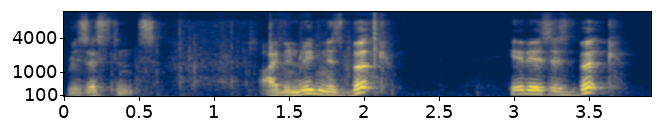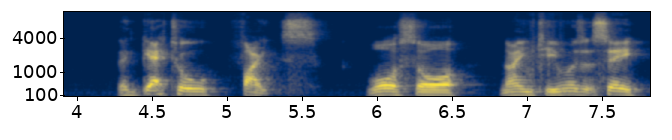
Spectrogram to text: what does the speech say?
resistance. I've been reading his book. Here is his book, The Ghetto Fights, Warsaw 19, what does it say?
